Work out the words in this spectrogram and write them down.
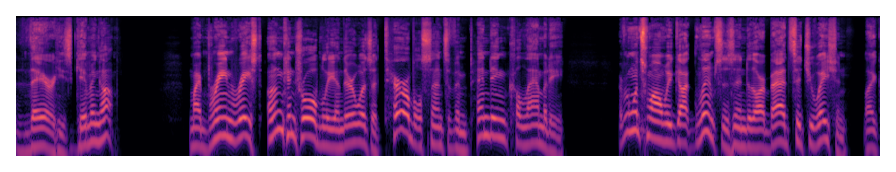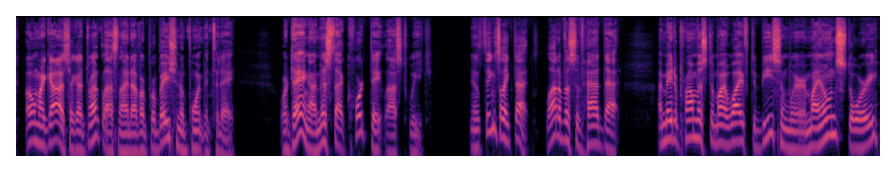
there. He's giving up. My brain raced uncontrollably, and there was a terrible sense of impending calamity. Every once in a while, we got glimpses into our bad situation, like, oh my gosh, I got drunk last night. I have a probation appointment today. Or dang, I missed that court date last week. You know, things like that. A lot of us have had that. I made a promise to my wife to be somewhere. In my own story,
